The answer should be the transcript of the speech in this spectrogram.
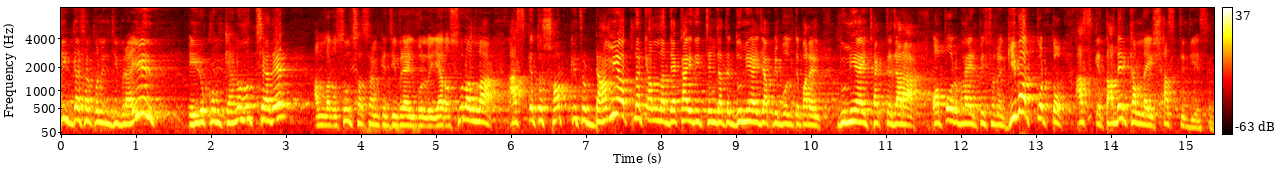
জিজ্ঞাসা করলেন, জিব্রাইল, এইরকম কেন হচ্ছে এদের? আল্লাহ রসুল সাসলামকে জিব্রাইল বলল, ইয়া রসুল আল্লাহ আজকে তো সব কিছু ডামি আপনাকে আল্লাহ দেখাই দিচ্ছেন যাতে দুনিয়ায় যে আপনি বলতে পারেন, দুনিয়ায় থাকতে যারা অপর ভাইয়ের পিছনে গিবত করত, আজকে তাদের কাল্লাই শাস্তি দিয়েছেন।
